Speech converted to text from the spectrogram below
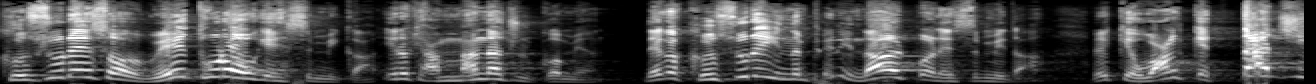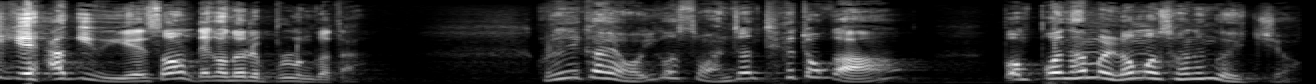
그 술에서 왜 돌아오게 했습니까? 이렇게 안 만나줄 거면 내가 그 술에 있는 편이 나을 뻔했습니다. 이렇게 왕께 따지게 하기 위해서 내가 너를 부른 거다. 그러니까요, 이것은 완전 태도가 뻔뻔함을 넘어서는 거 있죠.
